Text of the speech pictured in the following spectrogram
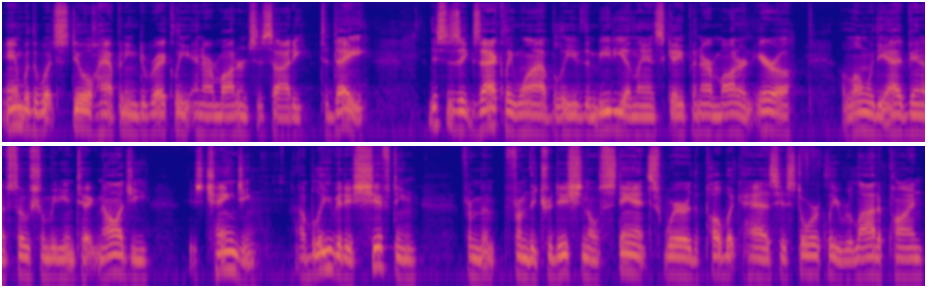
and with what's still happening directly in our modern society today. This is exactly why I believe the media landscape in our modern era, along with the advent of social media and technology, is changing. I believe it is shifting from, from the traditional stance where the public has historically relied upon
